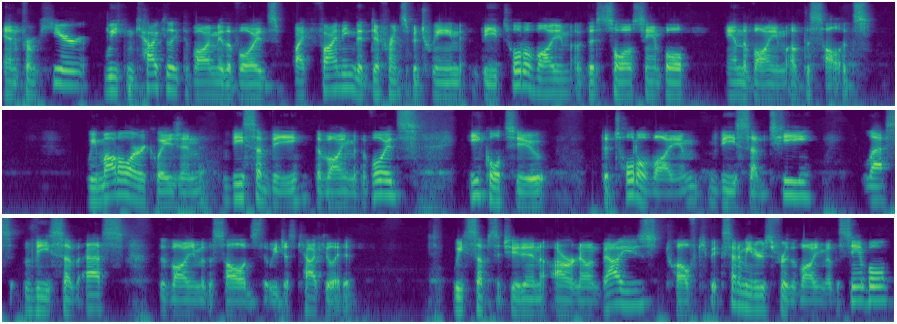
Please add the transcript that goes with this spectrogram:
and from here we can calculate the volume of the voids by finding the difference between the total volume of the soil sample and the volume of the solids. We model our equation V sub v, the volume of the voids, equal to the total volume V sub t less V sub s, the volume of the solids that we just calculated. We substitute in our known values 12 cubic centimeters for the volume of the sample,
